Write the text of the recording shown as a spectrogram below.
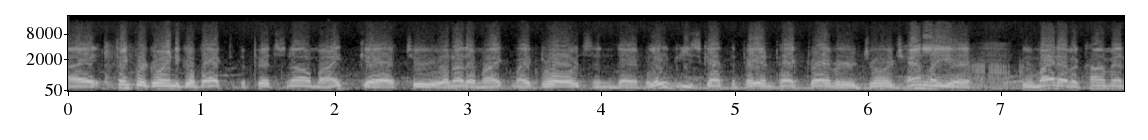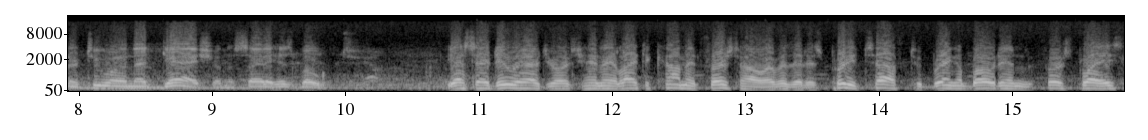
I think we're going to go back to the pits now, Mike, uh, to another Mike, Mike Rhodes, and I believe he's got the pay and pack driver, George Henley, uh, who might have a comment or two on that gash on the side of his boat. Yes, I do have George Henley. I'd like to comment first, however, that it's pretty tough to bring a boat in first place,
